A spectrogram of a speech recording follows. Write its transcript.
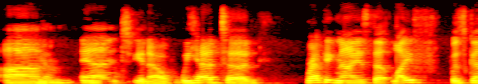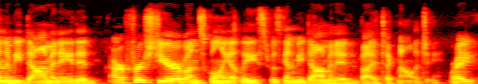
Um, yeah. And, you know, we had to recognize that life was going to be dominated. Our first year of unschooling, at least, was going to be dominated by technology, right?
